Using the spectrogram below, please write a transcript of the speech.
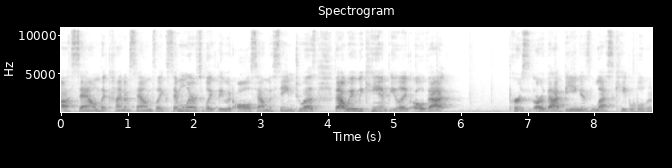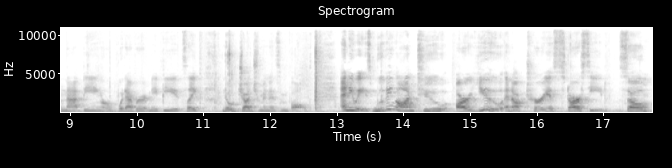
a sound that kind of sounds like similar so like they would all sound the same to us that way we can't be like oh that person or that being is less capable than that being or whatever it may be. It's like no judgment is involved. Anyways, moving on to are you an Arcturus star seed? So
